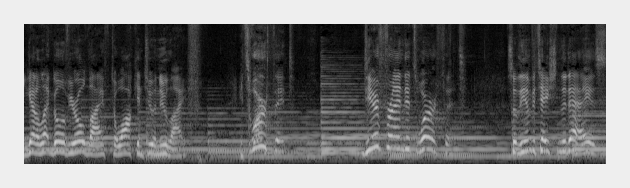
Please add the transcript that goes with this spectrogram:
You got to let go of your old life to walk into a new life. It's worth it. Dear friend, it's worth it. So the invitation today is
